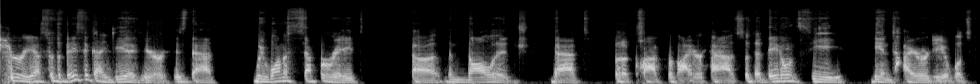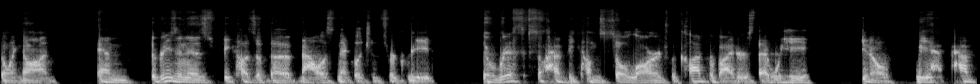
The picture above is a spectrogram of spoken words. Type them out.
Sure. Yeah. So, the basic idea here is that we want to separate uh, the knowledge that a cloud provider has so that they don't see the entirety of what's going on. And the reason is because of the malice, negligence, or greed. The risks have become so large with cloud providers that we, you know, we have,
